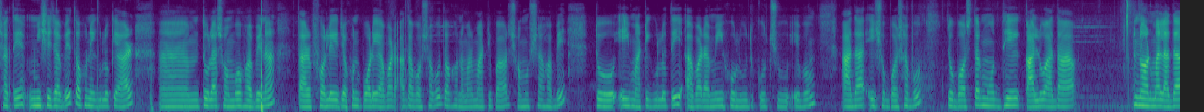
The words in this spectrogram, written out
সাথে মিশে যাবে। তখন এগুলোকে আর তোলা সম্ভব হবে না। তার ফলে যখন পরে আবার আদা বসাবো, তখন আমার মাটি পাওয়ার সমস্যা হবে। তো এই মাটিগুলোতেই আবার আমি হলুদ, কচু এবং আদা এইসব বসাবো। তো বস্তার মধ্যে কালো আদা নর্মাল আদা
